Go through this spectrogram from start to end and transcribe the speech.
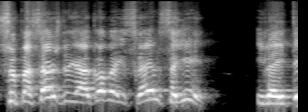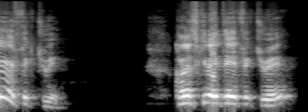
Ce passage de Yaakov à Israël, ça y est, il a été effectué. Quand est-ce qu'il a été effectué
